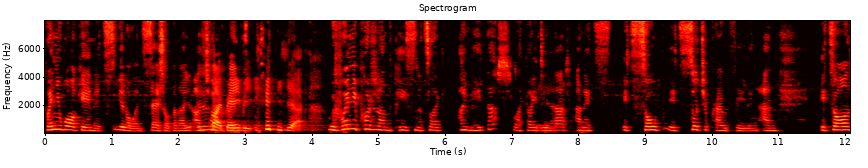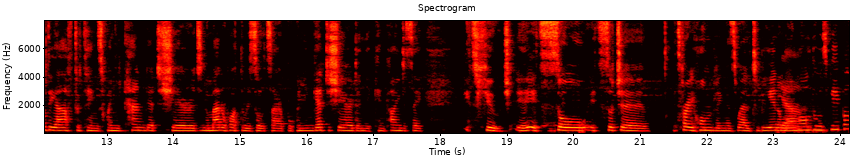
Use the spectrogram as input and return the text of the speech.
when you walk in, it's you know, and set up, and I. I'll this is my baby yeah But when you put it on the piece and it's like, I made that, like I did Yeah. that. And it's it's so it's such a proud feeling. And it's all the after things when you can get to share it, no matter what the results are, but when you can get to share it and you can kind of say, it's huge. I- It's so it's such a it's very humbling as well to be in among Yeah. all those people.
